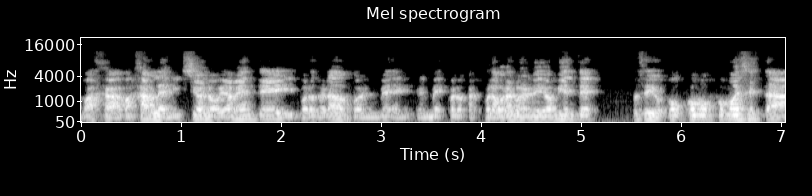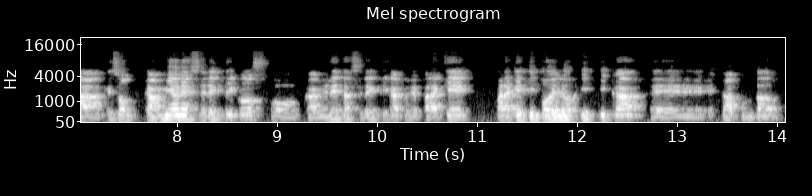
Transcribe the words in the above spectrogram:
baja, bajar la emisión, obviamente, y por otro lado, con el, el colaborar con el medio ambiente. Entonces digo, ¿cómo, cómo, es esta, qué son camiones eléctricos o camionetas eléctricas? ¿Para qué, para qué tipo de logística eh, está apuntado?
